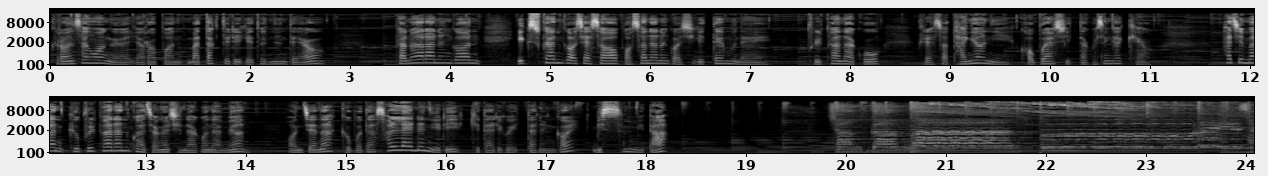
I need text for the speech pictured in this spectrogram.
그런 상황을 여러 번 맞닥뜨리게 됐는데요. 변화라는 건 익숙한 것에서 벗어나는 것이기 때문에 불편하고 그래서 당연히 거부할 수 있다고 생각해요. 하지만 그 불편한 과정을 지나고 나면 언제나 그보다 설레는 일이 기다리고 있다는 걸 믿습니다. 잠깐만 우리 이제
